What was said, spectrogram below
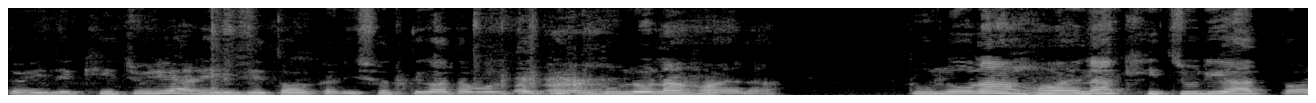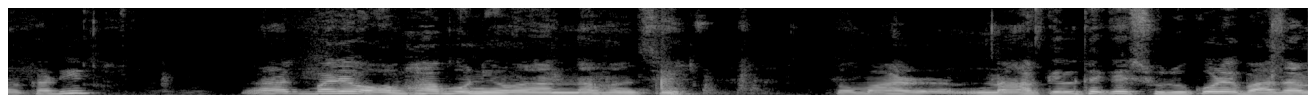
তো এই যে খিচুড়ি আর এই যে তরকারি, সত্যি কথা বলতে কি তুলনা হয় না। তুলনা হয় না খিচুড়ি আর তরকারির। একবারে অভাবনীয় রান্না হয়েছে। তোমার নারকেল থেকে শুরু করে বাদাম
